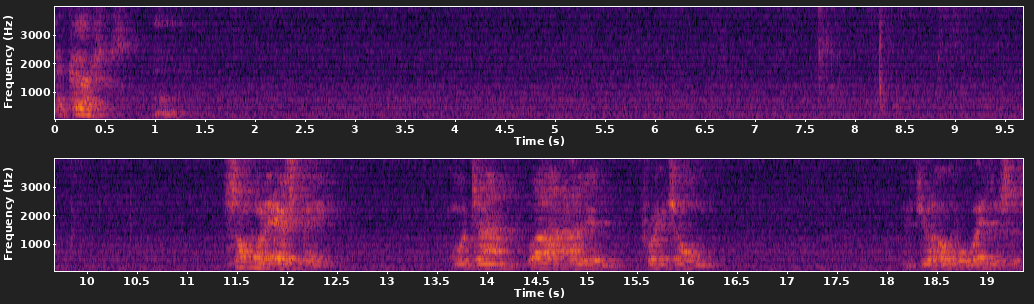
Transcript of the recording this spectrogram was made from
that curses. Someone asked me one time why I didn't preach on the Jehovah Witnesses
